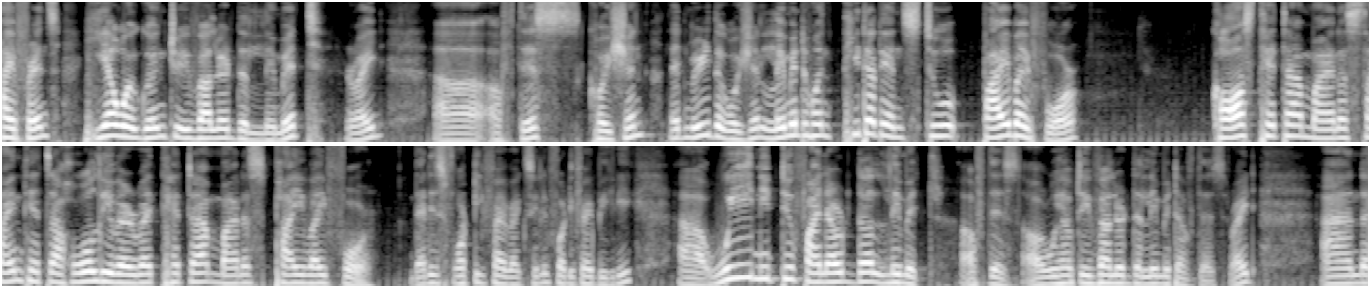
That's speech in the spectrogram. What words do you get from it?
hi friends. Here we're going to evaluate the limit right uh, of this question. Let me read the question. Limit when theta tends to pi by 4 cos theta minus sine theta whole divided by theta minus pi by 4 that is 45 actually 45 degree. Uh, we need to find out the limit of this or we have to evaluate the limit of this right? And uh,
